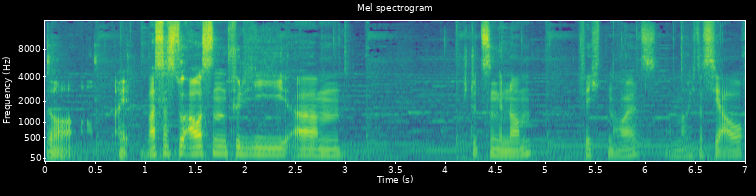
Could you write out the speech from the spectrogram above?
So. Was hast du außen für die ähm, Stützen genommen? Fichtenholz. Dann mache ich das hier auch.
